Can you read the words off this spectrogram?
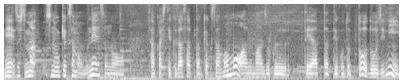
ね、そしてまあそのお客様もねその参加してくださったお客様もあの満足であったっていうことと同時に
